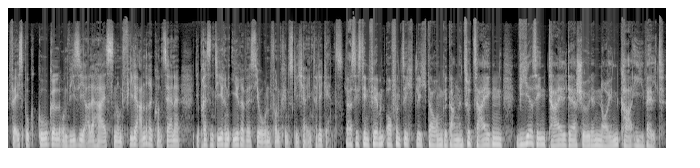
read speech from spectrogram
Facebook, Google und wie sie alle heißen und viele andere Konzerne, die präsentieren ihre Version von künstlicher Intelligenz. Es ist den Firmen offensichtlich darum gegangen zu zeigen, wir sind Teil der schönen neuen KI-Welt.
